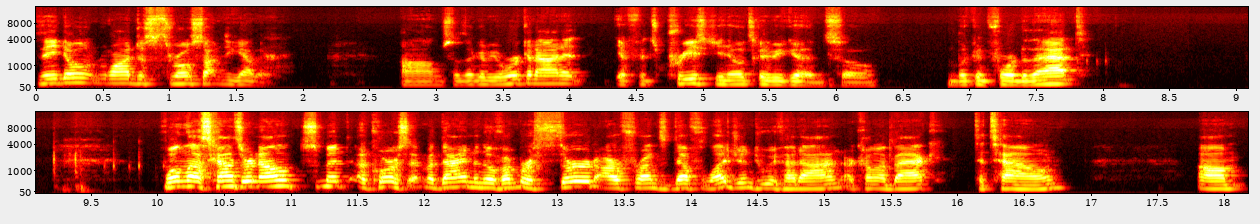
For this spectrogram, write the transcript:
They don't want to just throw something together. Um, so they're going to be working on it. If it's Priest, you know it's going to be good. So looking forward to that. One last concert announcement, of course, at Medina, November 3rd. Our friends Def Legend, who we've had on, are coming back to town. Um,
